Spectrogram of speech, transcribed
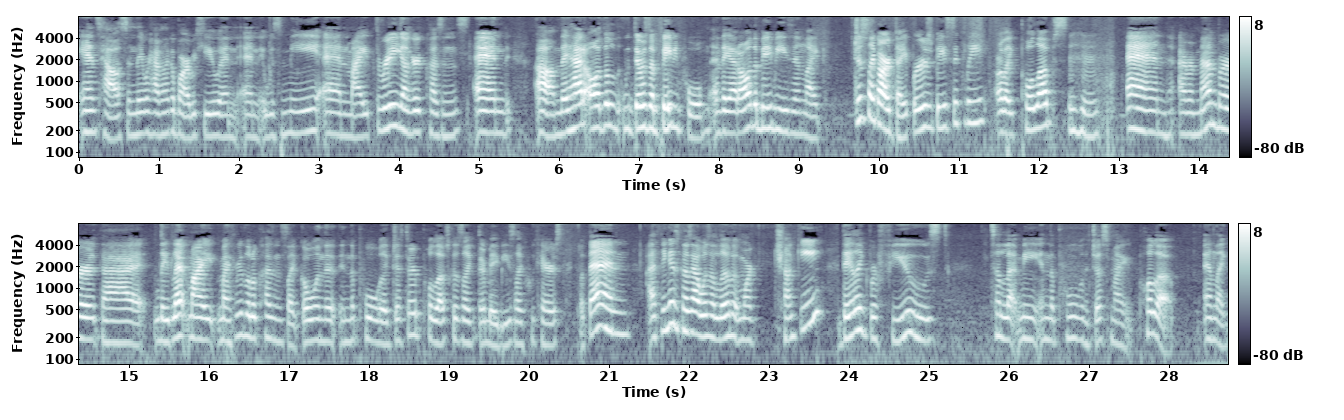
aunt's house and they were having like a barbecue and and it was me and my three younger cousins and um they had all the there was a baby pool and they had all the babies in like just like our diapers basically or like pull ups Mm-hmm. and I remember that they let my my three little cousins like go in the in the pool like just their pull ups because like they're babies like who cares but then I think it's because I was a little bit more chunky they like refused to let me in the pool with just my pull up and like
